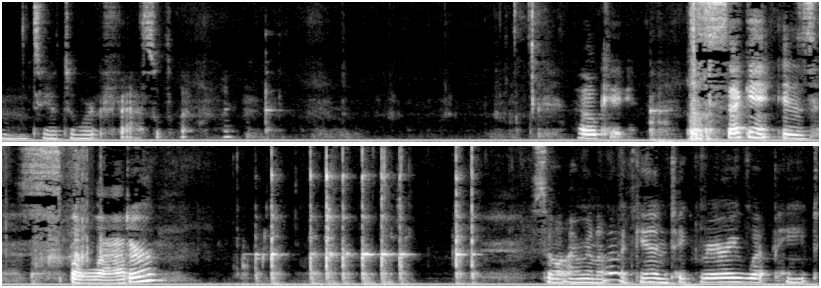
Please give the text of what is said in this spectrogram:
Mm, so you have to work fast with wet Okay, the second is splatter. So I'm gonna, again, take very wet paint.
